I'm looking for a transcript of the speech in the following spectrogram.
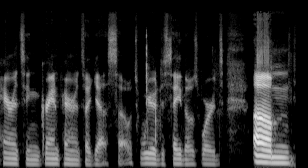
parents and grandparents, I guess. So it's weird to say those words. Um,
